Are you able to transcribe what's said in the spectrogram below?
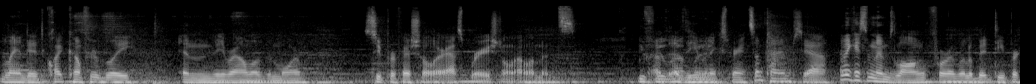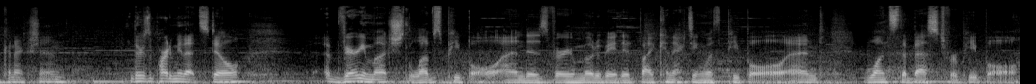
landed quite comfortably in the realm of the more superficial or aspirational elements of, of, the human experience. Sometimes, yeah. I think I sometimes long for a little bit deeper connection. There's a part of me that still very much loves people and is very motivated by connecting with people and wants the best for people.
